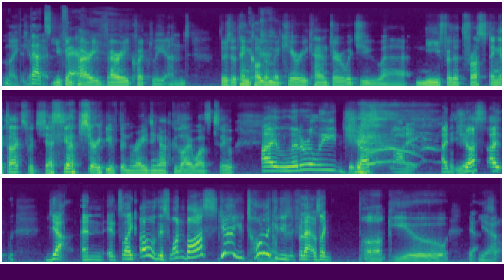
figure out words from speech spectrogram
Like uh, That's you can fair. parry very quickly, and there's a thing called the Mikiri counter, which you uh, need for the thrusting attacks. Which Jesse, I'm sure you've been raging at because I was too. I literally just got it. I Yeah. just I yeah, and it's like, oh, this one boss? Yeah, you totally Yeah. could use it for that. I was like, fuck you. Yeah. Yeah. so-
